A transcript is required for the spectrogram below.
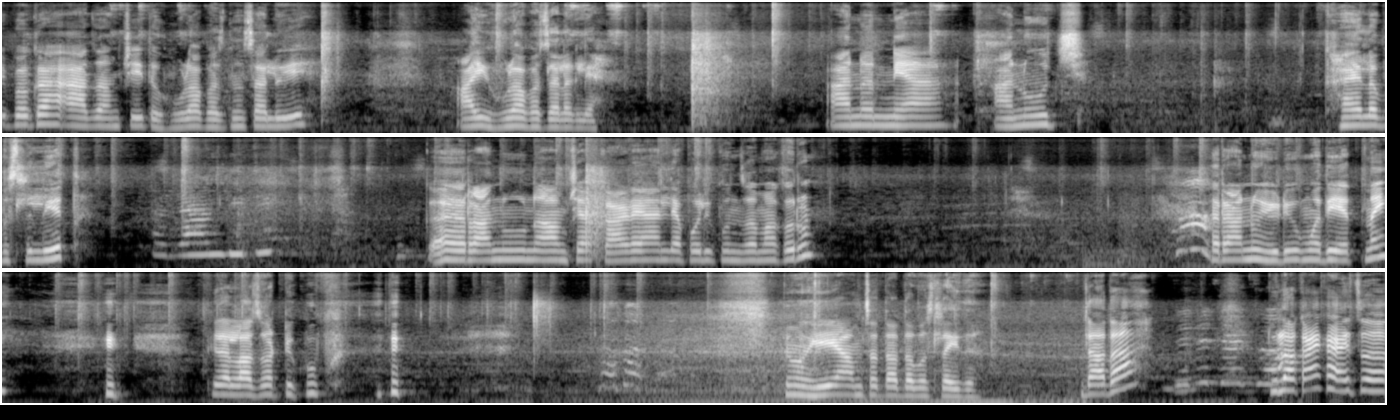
हे बघा आज आमच्या इथं हुळा भाजणं चालू आहे. आई हुळा भाजा लागल्या. अनन्या अनुज खायला बसलेले आहेत. रानून आमच्या काड्या आणल्या पलीकून जमा करून. रानू हिडिओमध्ये येत नाही. तिला लाज वाटते खूप. मग हे आमचा दादा बसला इथं. दादा तुला काय खायचं?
